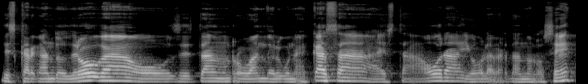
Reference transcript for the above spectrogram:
descargando droga o se están robando alguna casa a esta hora, yo la verdad no lo sé,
